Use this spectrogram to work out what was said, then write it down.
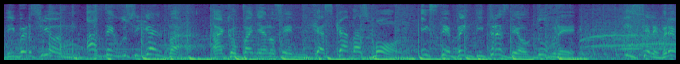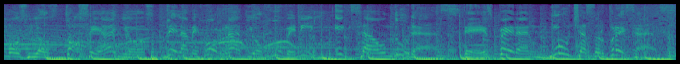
diversión a Tegucigalpa. Acompáñanos en Cascadas Mall este 23 de octubre y celebremos los 12 años de la mejor radio juvenil Exa Honduras. Te esperan muchas sorpresas.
